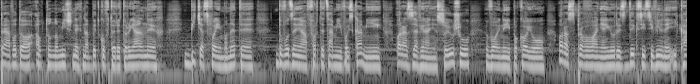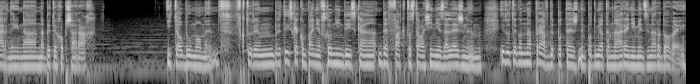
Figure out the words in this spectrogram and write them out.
prawo do autonomicznych nabytków terytorialnych, bicia swojej monety, dowodzenia fortecami i wojskami oraz zawierania sojuszu, wojny i pokoju oraz sprawowania jurysdykcji cywilnej i karnej na nabytych obszarach. I to był moment, w którym brytyjska kompania wschodnioindyjska de facto stała się niezależnym i do tego naprawdę potężnym podmiotem na arenie międzynarodowej.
